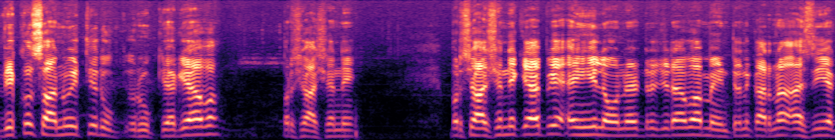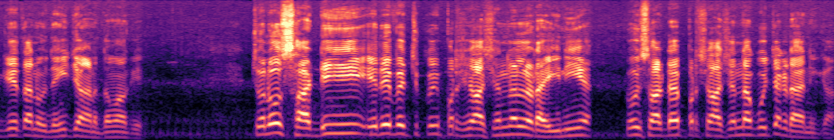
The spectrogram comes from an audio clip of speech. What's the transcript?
ਵੇਖੋ ਸਾਨੂੰ ਇੱਥੇ ਰੋਕ- ਰੋਕਿਆ ਗਿਆ ਵਾ ਪ੍ਰਸ਼ਾਸਨ ਨੇ। ਪ੍ਰਸ਼ਾਸਨ ਨੇ ਕਿਹਾ ਵੀ ਅਸੀਂ ਲੋਨ ਆਰਡਰ ਜਿਹੜਾ ਵਾ ਮੇਨਟੇਨ ਕਰਨਾ, ਅਸੀਂ ਅੱਗੇ ਤੁਹਾਨੂੰ ਨਹੀਂ ਜਾਣ ਦੇਵਾਂਗੇ। ਚਲੋ ਸਾਡੀ ਇਹਦੇ ਵਿੱਚ ਕੋਈ ਪ੍ਰਸ਼ਾਸਨ ਨਾਲ ਲੜਾਈ ਨਹੀਂ ਹੈ ਕੋਈ ਸਾਡਾ ਪ੍ਰਸ਼ਾਸਨ ਨਾਲ ਕੋਈ ਝਗੜਾ ਨਹੀਂਗਾ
